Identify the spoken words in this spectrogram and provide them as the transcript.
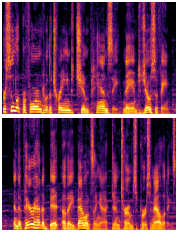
Priscilla performed with a trained chimpanzee named Josephine, and the pair had a bit of a balancing act in terms of personalities.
